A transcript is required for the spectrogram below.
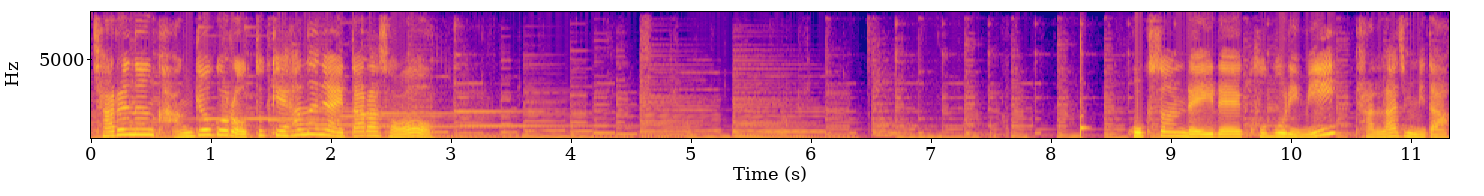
자르는 간격을 어떻게 하느냐에 따라서 곡선 레일의 구부림이 달라집니다.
